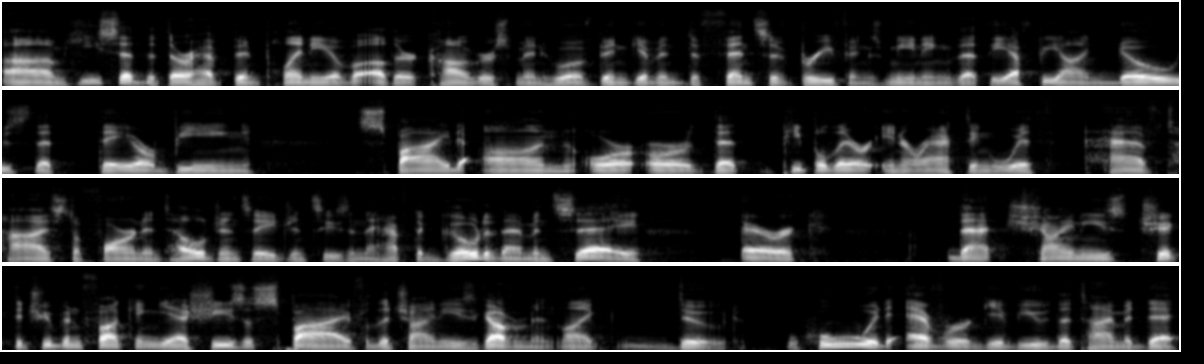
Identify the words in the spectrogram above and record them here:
Um, he said that there have been plenty of other congressmen who have been given defensive briefings, meaning that the FBI knows that they are being spied on or or that people they are interacting with have ties to foreign intelligence agencies and they have to go to them and say, Eric, that Chinese chick that you've been fucking, yeah, she's a spy for the Chinese government. Like, dude, who would ever give you the time of day?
